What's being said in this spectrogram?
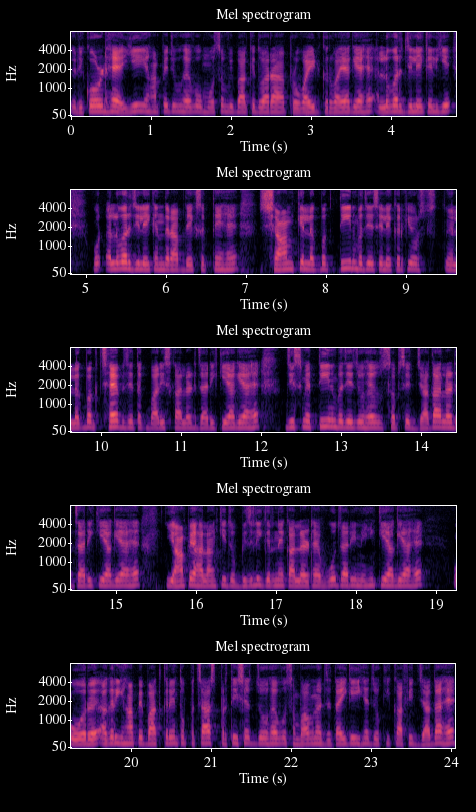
रिकॉर्ड है, ये यहाँ पे जो है वो मौसम विभाग के द्वारा प्रोवाइड करवाया गया है अलवर ज़िले के लिए। और अलवर ज़िले के अंदर आप देख सकते हैं, शाम के लगभग तीन बजे से लेकर के और लगभग छः बजे तक बारिश का अलर्ट जारी किया गया है, जिसमें तीन बजे जो है सबसे ज़्यादा अलर्ट जारी किया गया है। यहाँ पर हालाँकि जो बिजली गिरने का अलर्ट है, वो जारी नहीं किया गया है। और अगर यहाँ पे बात करें तो 50 प्रतिशत जो है वो संभावना जताई गई है, जो कि काफ़ी ज़्यादा है।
